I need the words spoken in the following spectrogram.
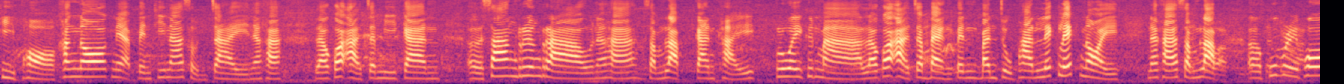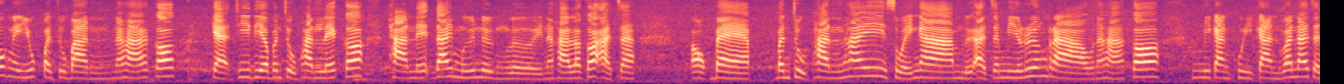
หีบห่อข้างนอกเนี่ยเป็นที่น่าสนใจนะคะ แล้วก็อาจจะมีการ สร้างเรื่องราวนะคะสำหรับการขายกล้วยขึ้นมา แล้วก็อาจจะแบ่งเป็นบรรจุภัณฑ์เล็กๆ หน่อยนะคะสำหรับออผู้บริโภคในยุคปัจจุบันนะคะ ก็แกะทีเดียวบรรจุภัณฑ์เล็กก็ทานได้มื้อหนึ่งเลยนะคะ แล้วก็อาจจะออกแบบบรรจุภัณฑ์ให้สวยงาม หรืออาจจะมีเรื่องราวนะคะ ก็มีการคุยกันว่าน่าจะ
